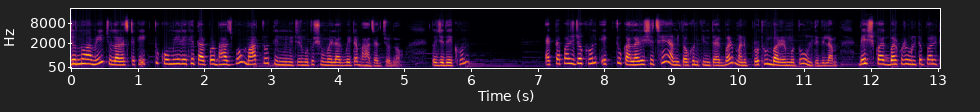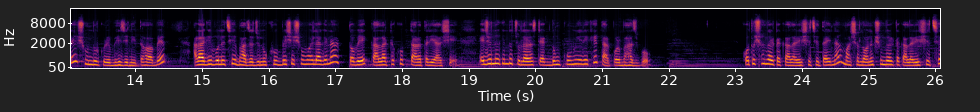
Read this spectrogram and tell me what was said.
জন্য আমি চুলা গাছটাকে একটু কমিয়ে রেখে তারপর ভাজবো, মাত্র তিন মিনিটের মতো সময় লাগবে এটা ভাজার জন্য। তো যে দেখুন একটা পাশ যখন একটু কালার এসেছে, আমি তখন কিন্তু একবার মানে প্রথমবারের মতো উল্টে দিলাম। বেশ কয়েকবার করে উল্টে পাল্টে সুন্দর করে ভেজে নিতে হবে। আর আগে বলেছি, ভাজার জন্য খুব বেশি সময় লাগে না, তবে কালারটা খুব তাড়াতাড়ি আসে। এই জন্য কিন্তু চুলার আঁচটা একদম কমিয়ে রেখে তারপর ভাজবো। কত সুন্দর একটা কালার এসেছে, তাই না? মাসাল্লাহ অনেক সুন্দর একটা কালার এসেছে।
